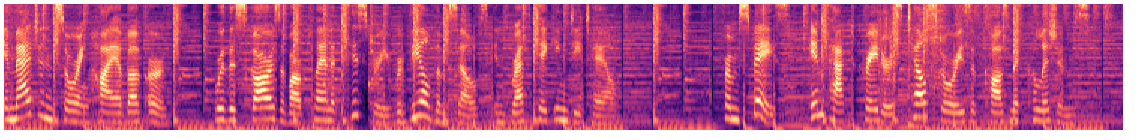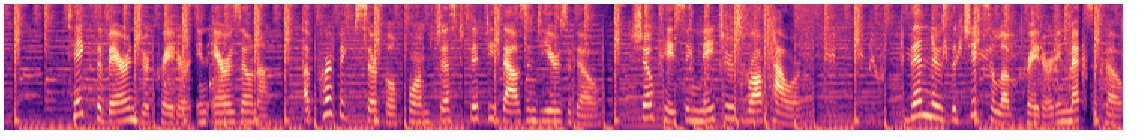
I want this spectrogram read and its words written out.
Imagine soaring high above Earth, where the scars of our planet's history reveal themselves in breathtaking detail. From space, impact craters tell stories of cosmic collisions. Take the Barringer crater in Arizona, a perfect circle formed just 50,000 years ago, showcasing nature's raw power. Then there's the Chicxulub crater in Mexico,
